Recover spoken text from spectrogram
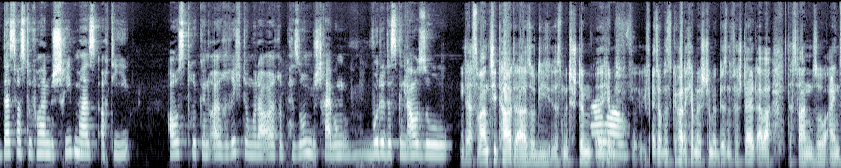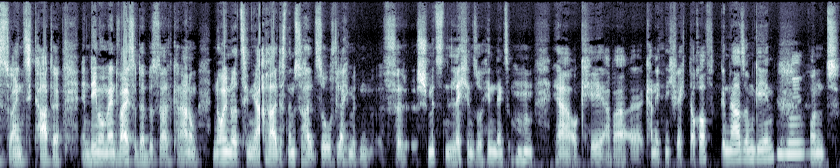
das, was du vorhin beschrieben hast, auch die Ausdrücke in eure Richtung oder eure Personenbeschreibung, wurde das genauso. Das waren Zitate, also die das mit Stimmen. Oh, ich, hab, ich, weiß nicht, ob man es gehört, ich habe meine Stimme ein bisschen verstellt, aber das waren so eins zu eins Zitate. In dem Moment weißt du, da bist du halt, keine Ahnung, neun oder zehn Jahre alt, das nimmst du halt so vielleicht mit einem verschmitzten Lächeln so hin, denkst, hm, ja, okay, aber äh, kann ich nicht vielleicht doch auf Gymnasium gehen? Mhm. Und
